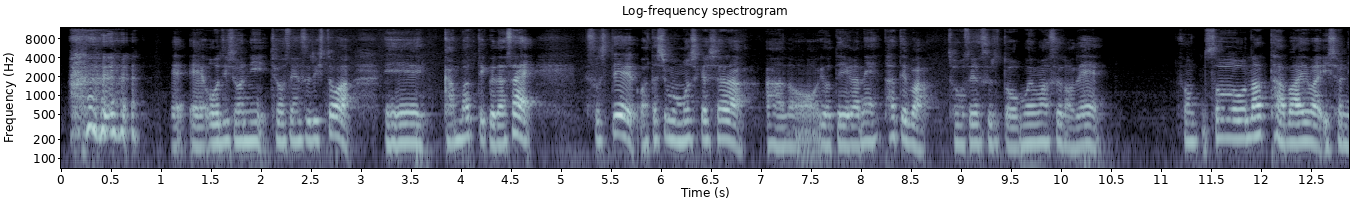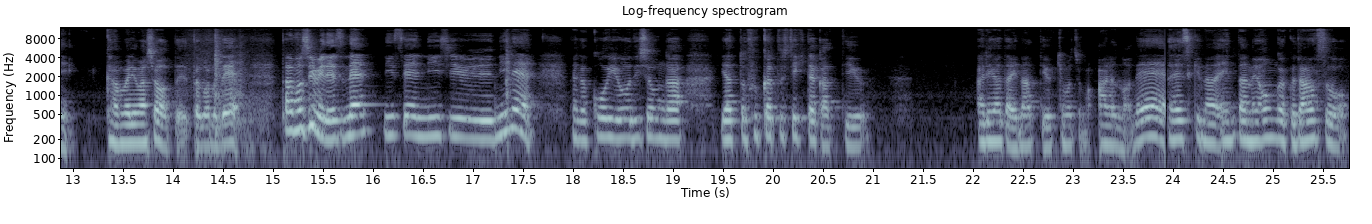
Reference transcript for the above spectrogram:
えー、オーディションに挑戦する人は、えー、頑張ってください。そして私ももしかしたらあの予定がね立てば挑戦すると思いますのでそそうなった場合は一緒に頑張りましょうというところで楽しみですね。2022年なんかこういうオーディションがやっと復活してきたかっていうありがたいなっていう気持ちもあるので大好きなエンタメ音楽ダンスを、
